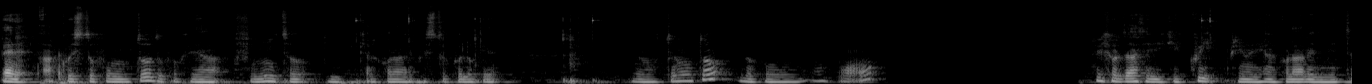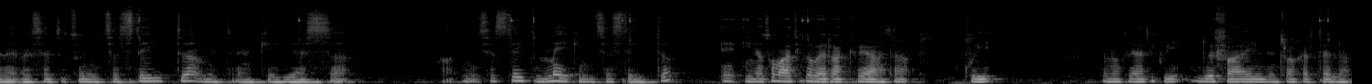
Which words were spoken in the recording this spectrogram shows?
Bene, a questo punto, dopo che ha finito di calcolare questo quello che abbiamo ottenuto, dopo un po', ricordatevi che qui, prima di calcolare, di mettere reset to initial state, mettere anche yes initial state, make initial state, e in automatico verrà creata qui, hanno creati qui due file dentro la cartella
